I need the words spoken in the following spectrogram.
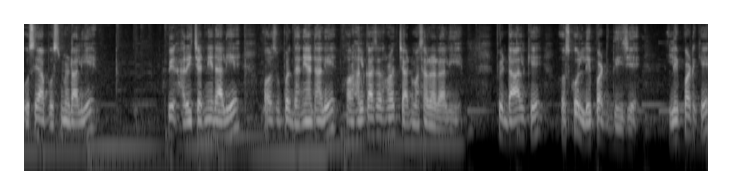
उसे आप उसमें डालिए। फिर हरी चटनी डालिए और उस ऊपर धनिया डालिए और हल्का सा थोड़ा चाट मसाला डालिए। फिर डाल के उसको लिपट दीजिए। लिपट के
